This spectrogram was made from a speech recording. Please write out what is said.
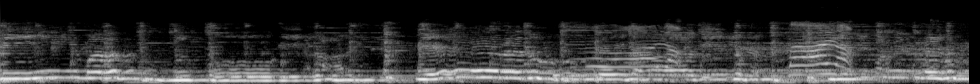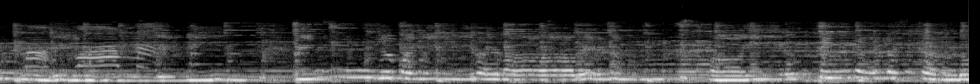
നീ മറന്നു പോകിലും ഏറെ ദൂരയാകിലും പിഞ്ചു പൈരളാവേണം ആയിരത്തിങ്കളെ കണ്ടു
